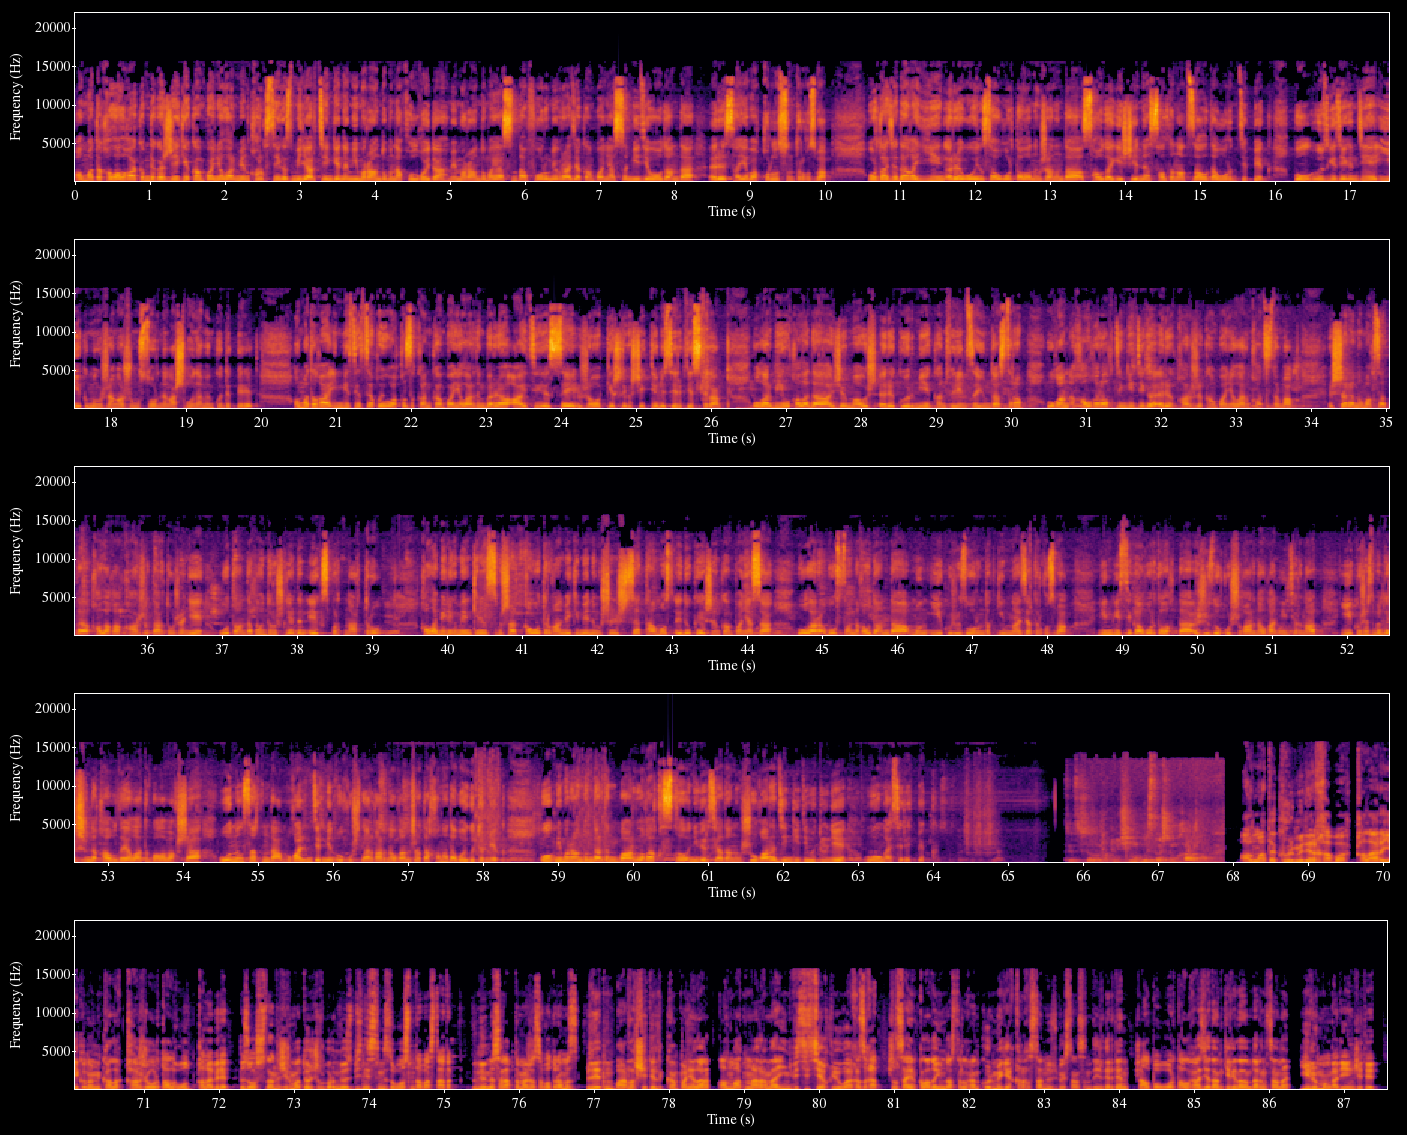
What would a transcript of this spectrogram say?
Алматы қалалық әкімдігі жеке компаниялармен 48 миллиард теңгенің меморандумына қол қойды. Меморандум аясында форум Евразия компаниясы Медеу ауданында ірі саябақ құрылысын тұрғызбақ. Орта Азиядағы ең ірі ойын сауық орталығының жанында сауда кешені салтанат залында орын теппек. Бұл өз кезегінде 2000 жаңа жұмыс орнының ашылуына мүмкіндік береді. Алматыға инвестиция құюға қызыққан компаниялардың бірі ITSA жауапкершілігі шектеулі серіктестігі. Олар биыл қалада 23 ірі көрме конференция ұйымдастырып, оған халықаралық деңгейдегі ірі қаржы компанияларын қатыстырмақ. Іс-шараның мақсаты қалаға қаржы тарту және отандық өндірушілердің экспортын арттыру. Қала билігімен келісім шартқа отырған мекеменің үшіншісі Тamos Education компаниясы. Олар Бостандық ауданында 1200 орындық гимназия тұрғызбақ. Лингвистика орталықта 100 оқушыға арналған интернат, 200 бүлдіршінді қабылдай алатын балабақша, оның сыртында мұғалімдер мен оқушыларға арналған жатақхана да бой көтермек. Бұл меморандумдардың барлығы қысқы универсиаданың жоғары деңгейде өтуіне оң әсер етпек. Алматы көрмелері хабы, қала экономикалық қаржы орталығы болып қала береді. Біз осыдан 24 жыл бұрын өз бизнесімізді осында бастадық. Үнемі сараптама жасап отырамыз. Білетін барлық шетелдік компаниялар Алматы нарығына инвестиция құюға қызығады. Жыл сайын қалада ұйымдастырылған көрмеге Қырғызстан, Өзбекстан сынды елдерден жалпы орталық Азиядан келген адамдардың саны 50 мыңға дейін жетеді.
